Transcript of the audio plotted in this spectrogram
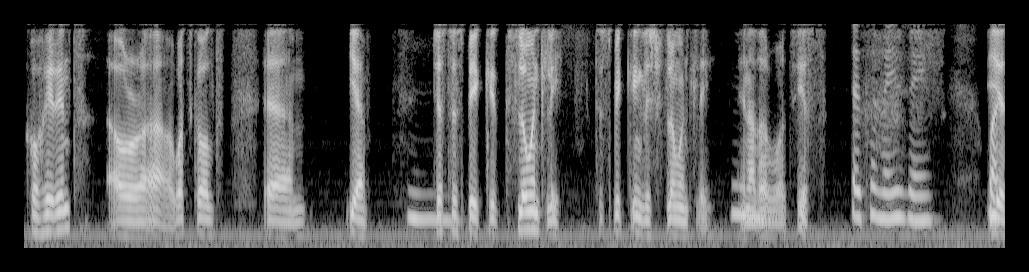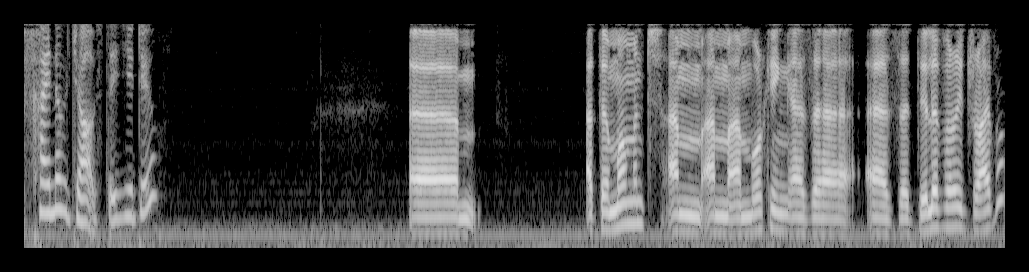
coherent or uh, what's called um, yeah just to speak it fluently to speak English fluently in other words yes That's amazing. S- What yes. kind of jobs did you do? Um, at the moment, I'm I'm I'm working as a as a delivery driver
